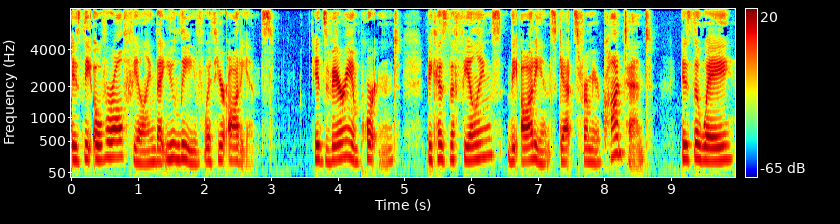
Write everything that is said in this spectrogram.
is the overall feeling that you leave with your audience. It's very important because the feelings the audience gets from your content is the way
